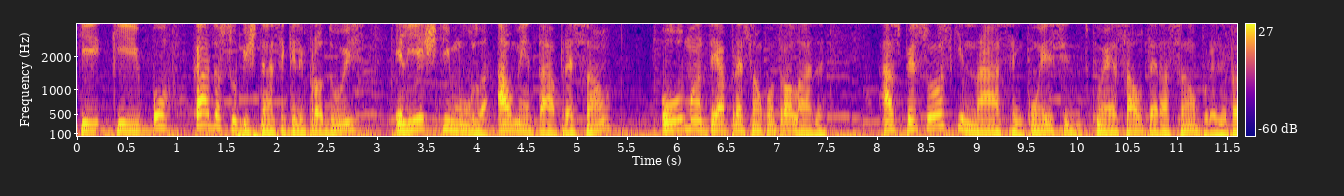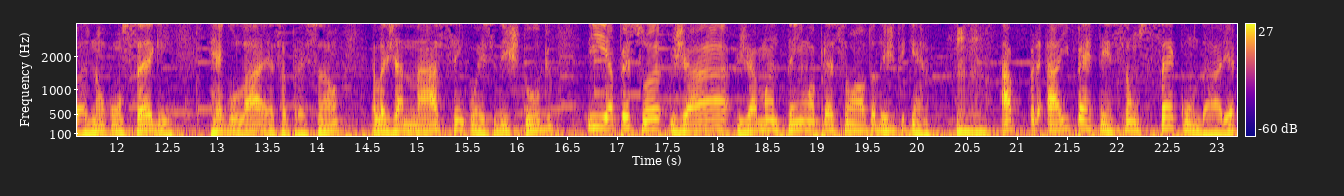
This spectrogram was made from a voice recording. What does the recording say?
que, que por cada substância que ele produz, ele estimula aumentar a pressão ou manter a pressão controlada. As pessoas que nascem com, esse, com essa alteração, por exemplo, elas não conseguem regular essa pressão, elas já nascem com esse distúrbio e a pessoa já, já mantém uma pressão alta desde pequeno. Uhum. A, a hipertensão secundária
